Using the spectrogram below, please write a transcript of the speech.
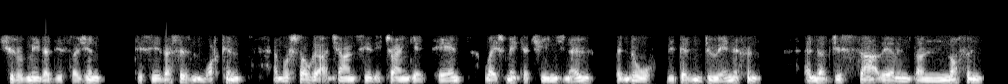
should have made a decision to say this isn't working and we've still got a chance here to try and get ten. Let's make a change now. But no, they didn't do anything, and they've just sat there and done nothing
